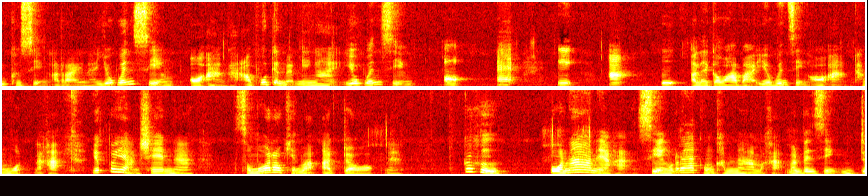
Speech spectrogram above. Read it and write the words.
u คือเสียงอะไรนะ ยกเว้นเสียงออ่างค่ะ เอาพูดกันแบบง่ายๆ ยกเว้นเสียงอแออิอะอุอะไรก็ว่าไป ยกเว้นเสียงออ่างทั้งหมดนะคะ ยกตัวอย่างเช่นนะ สมมติว่าเราเขียนว่า a dog นะ ก็คือตัวหน้าเนี่ยค่ะ เสียงแรกของคำนามอะค่ะ มันเป็นเสียง d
